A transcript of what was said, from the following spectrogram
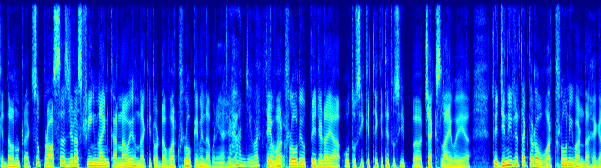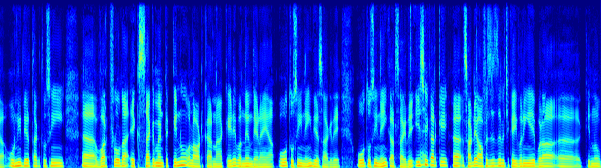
ਕਿੱਦਾਂ ਉਹਨੂੰ ਟਰੈਕ ਸੋ ਪ੍ਰੋਸੈਸ ਜਿਹੜਾ ਸਟ੍ਰੀਮਲਾਈਨ ਕਰਨਾ ਉਹ ਇਹ ਹੁੰਦਾ ਕਿ ਤੁਹਾਡਾ ਵਰਕਫਲੋ ਕਿਵੇਂ ਦਾ ਬਣਿਆ ਹੈਗਾ। ਹਾਂਜੀ workflow, ਤੇ right. ਵਰਕਫਲੋ ਦੇ ਉੱਤੇ ਜਿਹੜਾ ਆ ਉਹ ਤੁਸੀਂ ਕਿੱਥੇ ਕਿੱਥੇ ਤੁਸੀਂ ਚੈੱਕਸ ਲਾਏ ਹੋਏ ਆ। ਤੇ ਜਿੰਨੀ ਦੇਰ ਤੱਕ ਤੁਹਾਡਾ ਵਰਕਫਲੋ ਨਹੀਂ ਬਣਦਾ ਹੈਗਾ ਉਨੀ ਦੇਰ ਤੱਕ ਤੁਸੀਂ ਵਰਕਫਲੋ ਦਾ ਇੱਕ ਸੈਗਮੈਂਟ ਕਿਹਨੂੰ ਅਲਾਟ ਕਰਨਾ ਕਿਹੜੇ ਬੰਦੇ ਨੂੰ ਦੇਣਾ ਆ ਉਹ ਤੁਸੀਂ ਨਹੀਂ ਦੇ ਸਕਦੇ ਉਹ ਤੁਸੀਂ ਨਹੀਂ ਕਰ ਸਕਦੇ। ਇਸੇ ਕਰਕੇ ਸਾਡੇ ਆਫਿਸਿਸ ਦੇ ਵਿੱਚ ਕਈ ਵਾਰੀ ਇਹ ਬੜਾ ਅ, ਕਿਹਨੂੰ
